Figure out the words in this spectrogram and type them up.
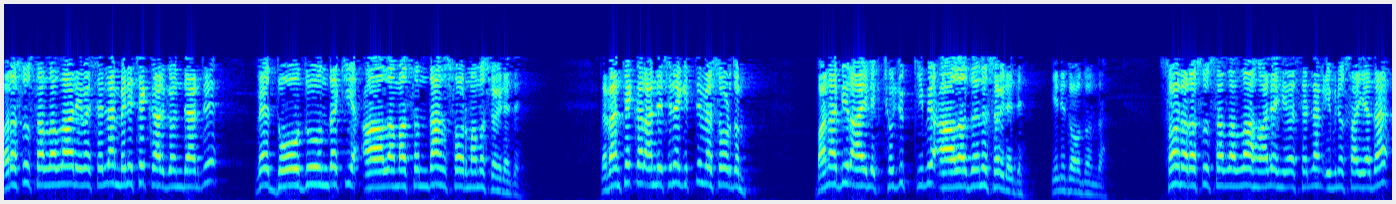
Ve Resul sallallahu aleyhi ve sellem beni tekrar gönderdi ve doğduğundaki ağlamasından sormamı söyledi. Ve ben tekrar annesine gittim ve sordum. Bana bir aylık çocuk gibi ağladığını söyledi yeni doğduğunda. Sonra Resul sallallahu aleyhi ve sellem İbn-i Sayyad'a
